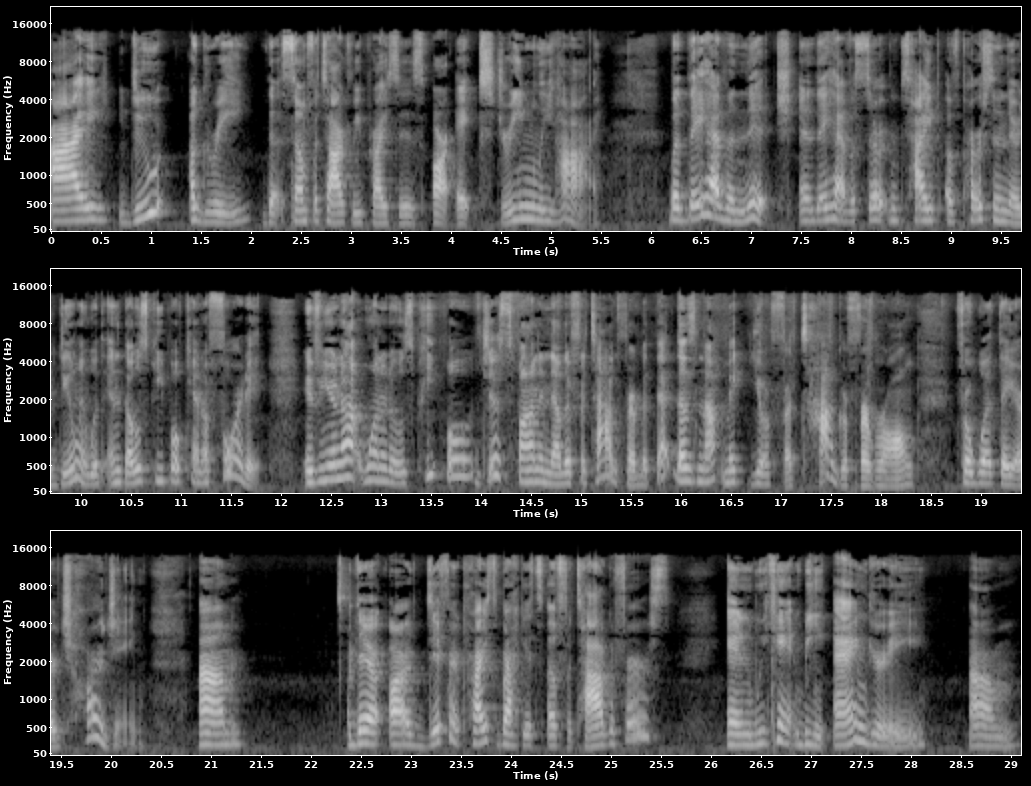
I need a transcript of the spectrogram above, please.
I do agree that some photography prices are extremely high but they have a niche and they have a certain type of person they're dealing with, and those people can afford it. If you're not one of those people, just find another photographer, but that does not make your photographer wrong for what they are charging. Um, there are different price brackets of photographers, and we can't be angry um,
